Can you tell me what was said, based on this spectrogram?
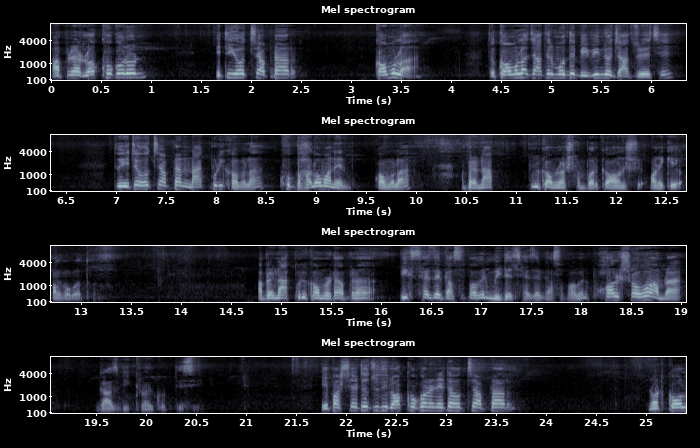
আপনারা লক্ষ্য করুন, এটি হচ্ছে আপনার কমলা। তো কমলা জাতের মধ্যে বিভিন্ন জাত রয়েছে। তো এটা হচ্ছে আপনার নাগপুরি কমলা, খুব ভালো মানের কমলা। আপনার নাগপুরি কমলা সম্পর্কে অনেক- অবগত। আপনার নাগপুরি কমলাটা আপনারা বিগ সাইজের গাছও পাবেন মিডল সাইজের গাছও পাবেন। ফলসহ আমরা গাছ বিক্রয় করতেছি। এ পাশে এটা যদি লক্ষ্য করেন, এটা হচ্ছে আপনার নটকল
